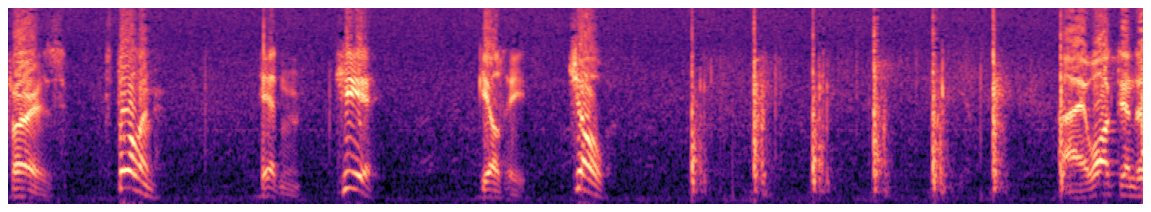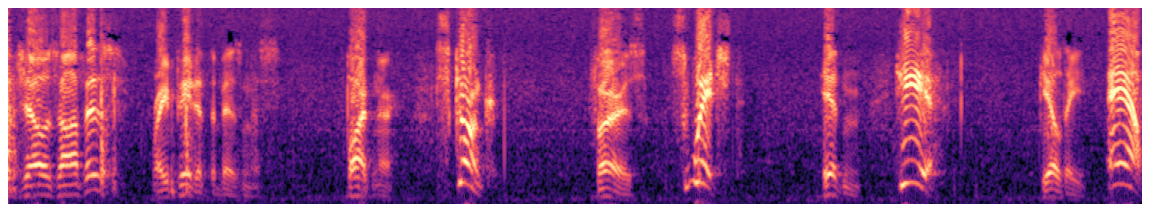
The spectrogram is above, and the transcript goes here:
Furs. Stolen. Hidden. Here. Guilty. Joe. I walked into Joe's office, repeated the business. Partner. Skunk. Furs. Switched. Hidden. Here. Guilty. Al.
